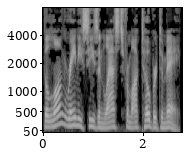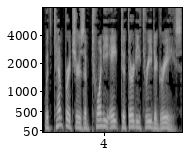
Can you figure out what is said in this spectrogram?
The long rainy season lasts from October to May, with temperatures of 28 to 33 degrees.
